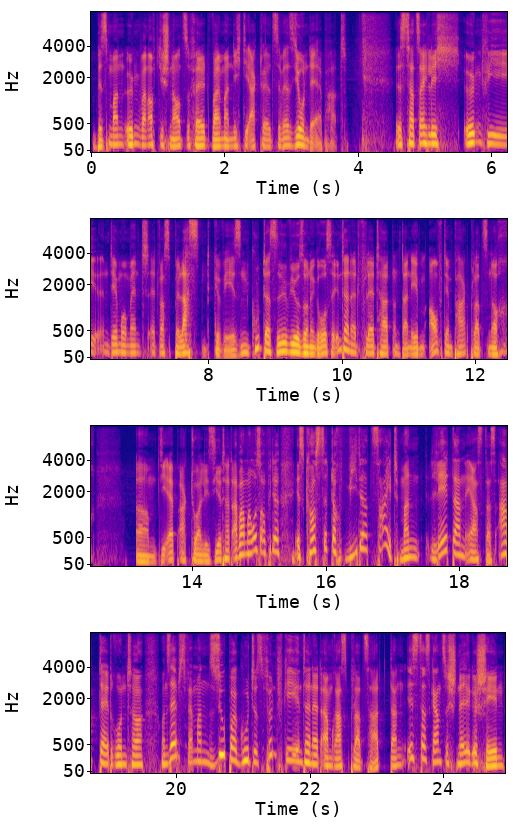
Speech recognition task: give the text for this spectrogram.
bis man irgendwann auf die Schnauze fällt, weil man nicht die aktuellste Version der App hat ist tatsächlich irgendwie in dem Moment etwas belastend gewesen. Gut, dass Silvio so eine große Internetflat hat und dann eben auf dem Parkplatz noch ähm, die App aktualisiert hat. Aber man muss auch wieder, es kostet doch wieder Zeit. Man lädt dann erst das Update runter und selbst wenn man super gutes 5G-Internet am Rastplatz hat, dann ist das Ganze schnell geschehen.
